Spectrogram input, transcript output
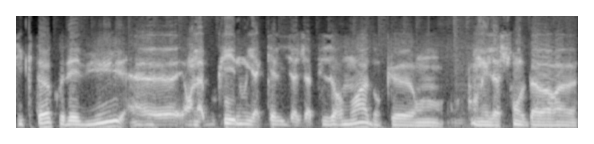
TikTok au début. Euh, on l'a booké nous il y, a quel- il y a déjà plusieurs mois, donc euh, on, on a eu la chance d'avoir euh,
